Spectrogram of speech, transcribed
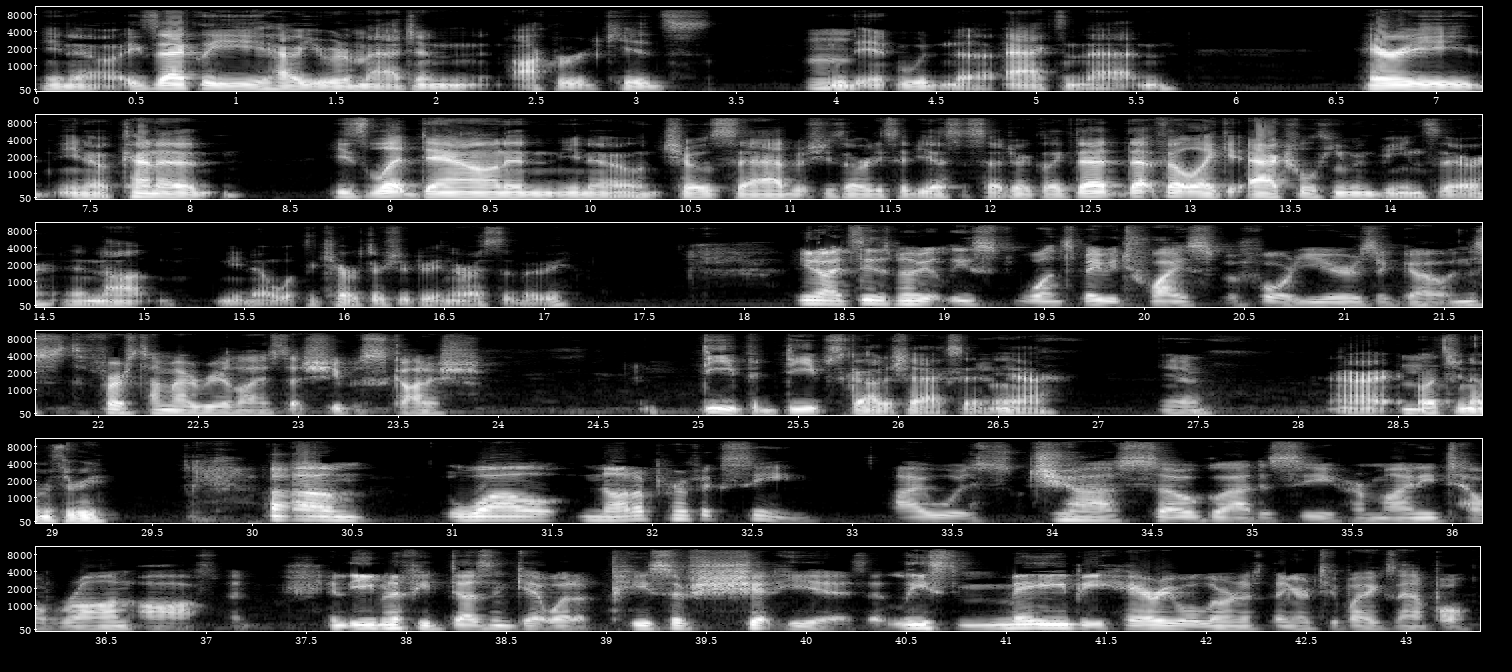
you know, exactly how you would imagine awkward kids Mm. would it would uh, act in that. And Harry, you know, kind of he's let down, and you know, Cho's sad, but she's already said yes to Cedric. Like that, that felt like actual human beings there, and not you know what the characters are doing the rest of the movie. You know, I'd seen this movie at least once, maybe twice before years ago, and this is the first time I realized that she was Scottish. Deep, deep Scottish accent. Yeah. Yeah. All right. Mm. What's your number three? Um, while not a perfect scene, I was just so glad to see Hermione tell Ron off, and, and even if he doesn't get what a piece of shit he is, at least maybe Harry will learn a thing or two by example.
